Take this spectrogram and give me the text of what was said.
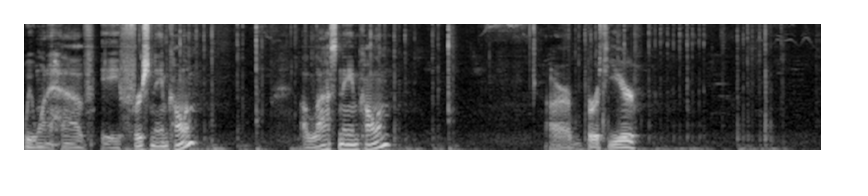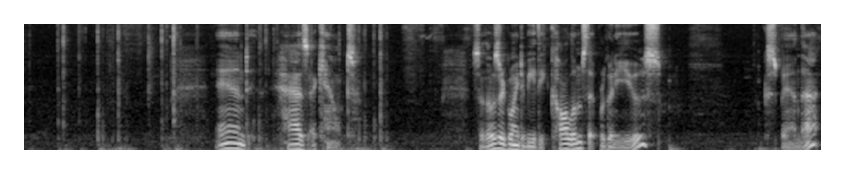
We want to have a first name column a last name column, our birth year, and has account. So those are going to be the columns that we're going to use. Expand that.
